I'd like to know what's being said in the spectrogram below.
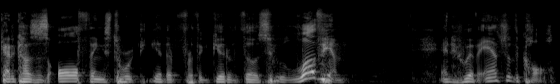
God causes all things to work together for the good of those who love him and who have answered the call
